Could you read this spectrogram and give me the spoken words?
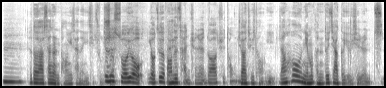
嗯，这都要三个人同意才能一起出售，就是所有有这个房子产权的人都要去同意，就要去同意。然后你们可能对价格有一些认知。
